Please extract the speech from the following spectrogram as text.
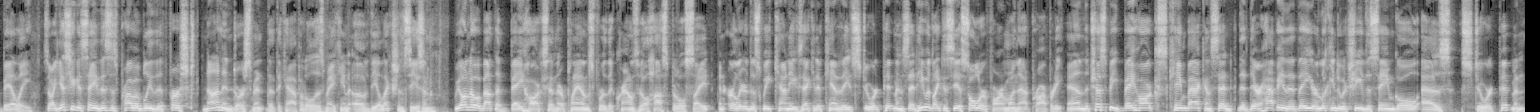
Bailey. So I guess you could say this is probably the first non endorsement that the Capital is making of the election season. We all know about the Bayhawks and their plans for the Crownsville Hospital site. And earlier this week, County Executive candidate Steuart Pittman said he would like to see a solar farm on that property. And the Chesapeake Bayhawks came back and said that they're happy that they are looking to achieve the same goal as Steuart Pittman.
